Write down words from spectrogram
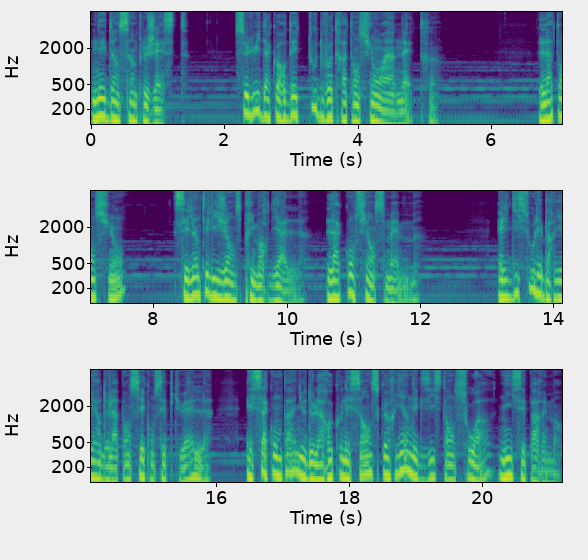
naît d'un simple geste, celui d'accorder toute votre attention à un être. L'attention C'est l'intelligence primordiale, la conscience même. Elle dissout les barrières de la pensée conceptuelle et s'accompagne de la reconnaissance que rien n'existe en soi ni séparément.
